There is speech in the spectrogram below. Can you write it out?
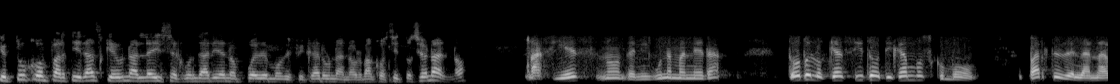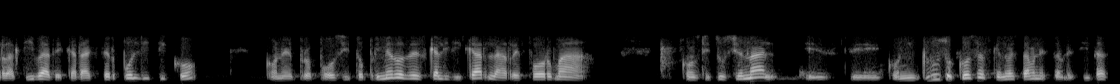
que tú compartirás que una ley secundaria no puede modificar una norma constitucional, ¿no? Así es, no, de ninguna manera. Todo lo que ha sido, digamos, como parte de la narrativa de carácter político, con el propósito, primero, de descalificar la reforma constitucional, este, con incluso cosas que no estaban establecidas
